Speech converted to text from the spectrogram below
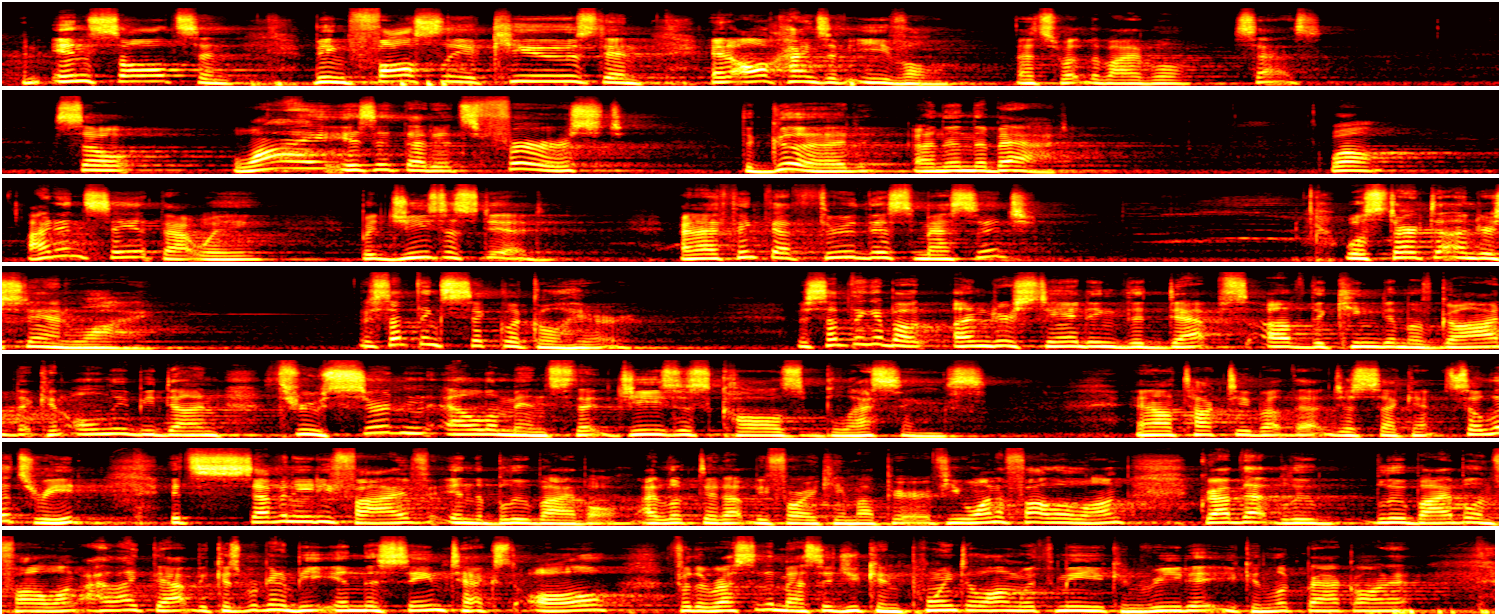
and insults and being falsely accused and, and all kinds of evil. That's what the Bible says. So, why is it that it's first the good and then the bad? Well, I didn't say it that way, but Jesus did. And I think that through this message, we'll start to understand why. There's something cyclical here. There's something about understanding the depths of the kingdom of God that can only be done through certain elements that Jesus calls blessings. And I'll talk to you about that in just a second. So let's read. It's 785 in the Blue Bible. I looked it up before I came up here. If you want to follow along, grab that blue, blue Bible and follow along. I like that because we're going to be in the same text all for the rest of the message. You can point along with me, you can read it, you can look back on it.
